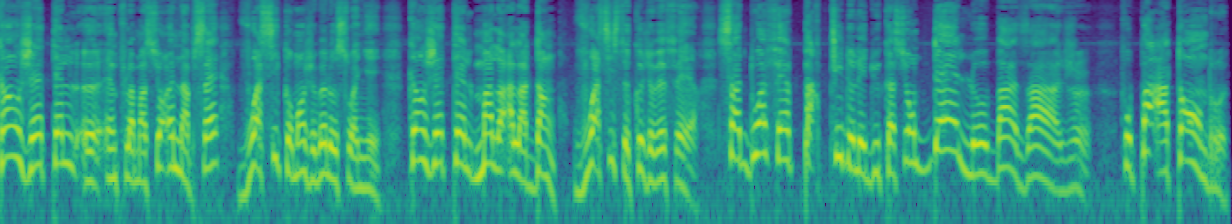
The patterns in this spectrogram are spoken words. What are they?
Quand j'ai telle euh, inflammation, un abcès, voici comment je vais le soigner. Quand j'ai tel mal à la dent, voici ce que je vais faire. Ça doit faire partie de l'éducation dès le bas âge. Faut pas attendre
